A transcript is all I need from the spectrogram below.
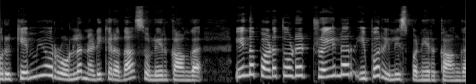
ஒரு கெமியோ ரோலில் நடிக்கிறதா சொல்லியிருக்காங்க. இந்த படத்தோட ட்ரெய்லர் இப்போ ரிலீஸ் பண்ணியிருக்காங்க.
